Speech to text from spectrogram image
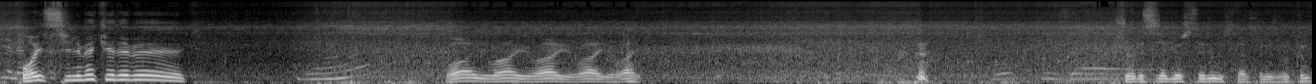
kelebek. Oy silme kelebek. Ya. Vay vay vay vay vay. Şöyle size göstereyim isterseniz bakın.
